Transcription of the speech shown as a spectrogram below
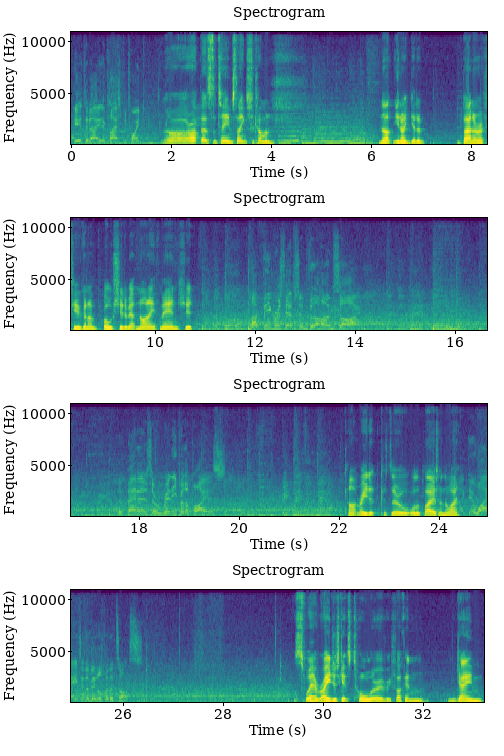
Here today, the clash between Alright, that's the teams. Thanks for coming. No, you don't get a banner if you're gonna bullshit about 19th man shit. a big reception for the home side. The banners are ready for the players. Can't read it because they're all, all the players are in the way. Make their way to the middle for the toss. I swear Ray just gets taller every fucking game.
